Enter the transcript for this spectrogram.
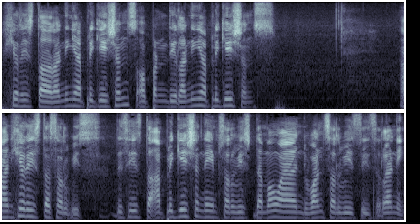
Here is the running applications. Open the running applications. And here is the service. This is the application name service demo and one service is running.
